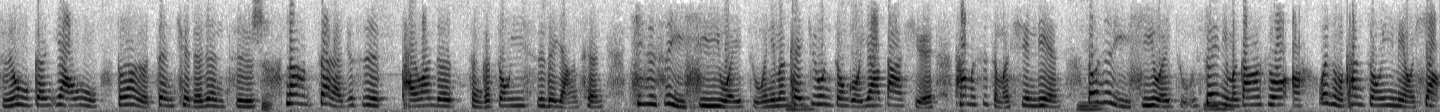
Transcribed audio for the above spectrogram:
食物跟药物都要有正确的认知。是那再来就是台湾的整个中医师的养成，其实是以西医为主。你们可以去问中国医药大学，他们是怎么训练，都是以西医为主。所以你们刚刚说啊，为什么看中医没有效？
